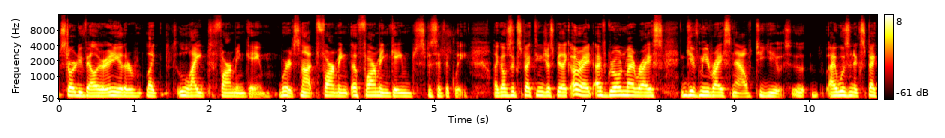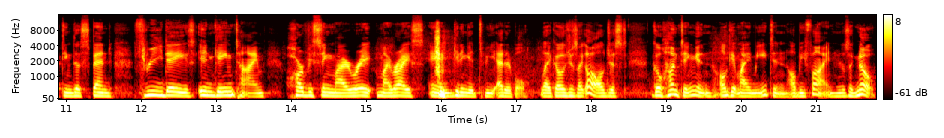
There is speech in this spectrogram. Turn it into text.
Stardew Valley or any other like light farming game where it's not farming a farming game specifically. Like I was expecting to just be like, all right, I've grown my rice, give me rice now to use. Uh, I wasn't expecting to spend three days in game time harvesting my ra- my rice and getting it to be edible. Like I was just like, oh, I'll just go hunting and I'll get my meat and I'll be fine. And it was like, no,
